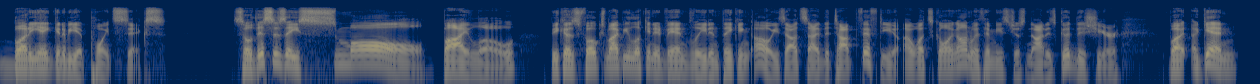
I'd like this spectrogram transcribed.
but he ain't going to be at 0.6. So this is a small buy low because folks might be looking at VanVleet and thinking, oh, he's outside the top 50. Uh, what's going on with him? He's just not as good this year. But again,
